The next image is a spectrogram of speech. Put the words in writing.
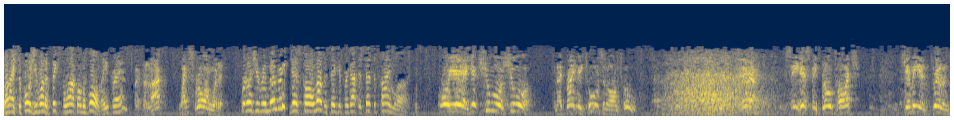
well, I suppose you want to fix the lock on the vault, eh, Prez? That's a lock? What's wrong with it? Well, don't you remember? You just called up and said you forgot to set the time lock. Oh, yeah, yeah, sure, sure. And I bring me tools along, too. yeah. You see, here's me blowtorch, Jimmy, and drilling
